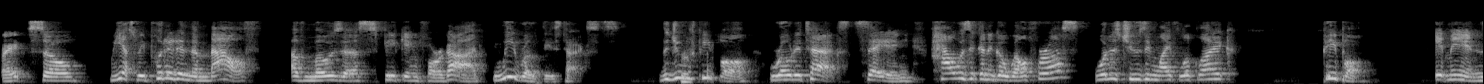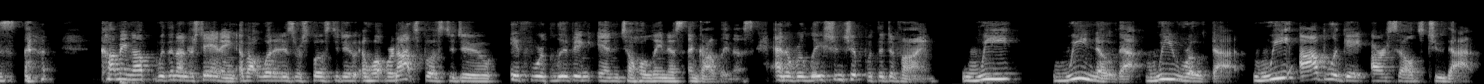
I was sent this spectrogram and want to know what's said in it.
right? So yes, we put it in the mouth of Moses speaking for God. We wrote these texts. The Jewish people wrote a text saying, how is it going to go well for us? What does choosing life look like? people. It means coming up with an understanding about what it is we're supposed to do and what we're not supposed to do if we're living into holiness and godliness and a relationship with the divine. We we know that. We wrote that. We obligate ourselves to that.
